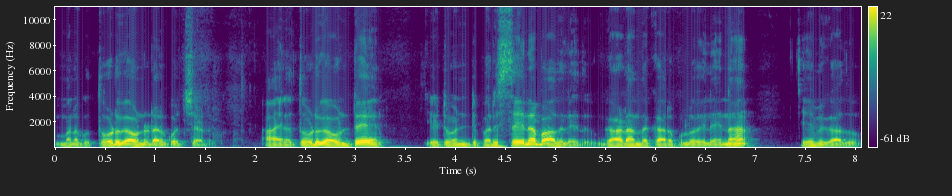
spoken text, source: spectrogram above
మనకు తోడుగా ఉండడానికి వచ్చాడు. ఆయన తోడుగా ఉంటే ఎటువంటి పరిస్థితి అయినా బాధ లేదు. గాఢాంధకారపు లోయలైనా ఏమి కాదు.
